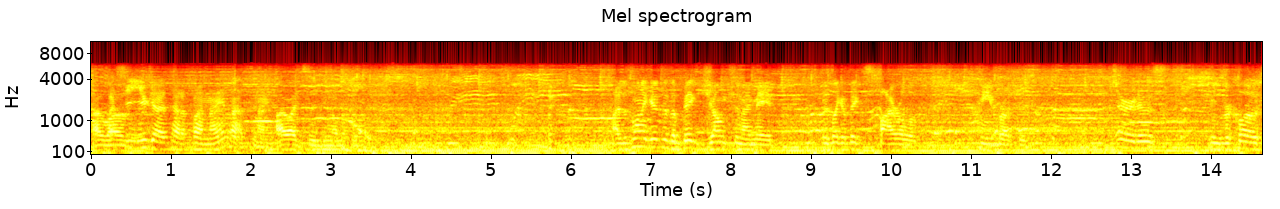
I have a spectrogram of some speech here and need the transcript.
I I see you guys had a fun night last night. I like sleeping on the floor. I just want to get to the big junction I made. There's like a big spiral of paintbrushes. There it is. Means we're close.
